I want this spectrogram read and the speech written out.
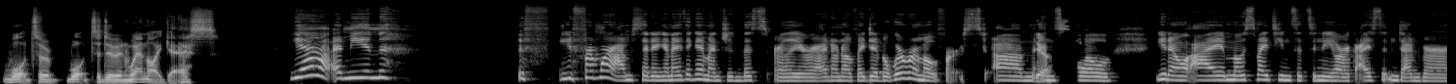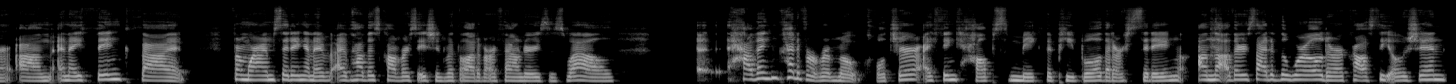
what to what to do and when, I guess? Yeah, I mean, if from where I'm sitting, and I think I mentioned this earlier, I don't know if I did, but we're remote first. Um, yeah. and so, you know, I most of my team sits in New York, I sit in Denver. Um, and I think that from where I'm sitting, and I've I've had this conversation with a lot of our founders as well. Uh, having kind of a remote culture, I think helps make the people that are sitting on the other side of the world or across the ocean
